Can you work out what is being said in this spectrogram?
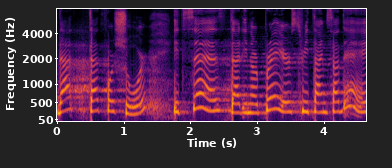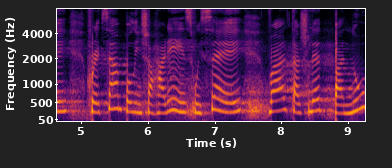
That, that for sure. It says that in our prayers three times a day, for example, in Shaharis, we say, Val tashlet banu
